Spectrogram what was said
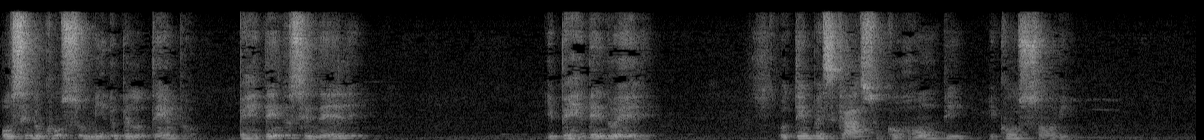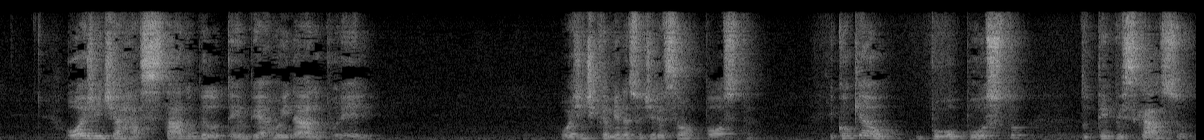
ou sendo consumido pelo tempo, perdendo-se nele e perdendo ele, o tempo é escasso, corrompe e consome. Ou a gente é arrastado pelo tempo e é arruinado por ele, ou a gente caminha na sua direção oposta. E qual que é o oposto do tempo escasso?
